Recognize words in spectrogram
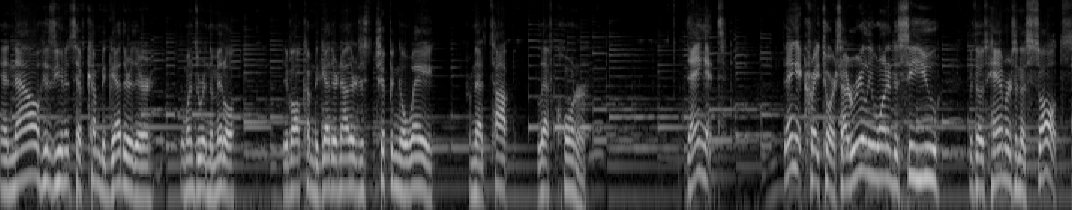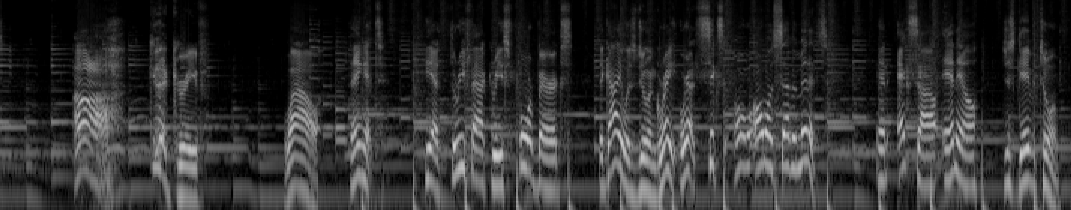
And now his units have come together there. The ones who are in the middle. They've all come together. Now they're just chipping away from that top left corner. Dang it. Dang it, Kratos. I really wanted to see you with those hammers and assaults. Ah, oh, good grief. Wow. Dang it. He had three factories, four barracks. The guy was doing great. We're at six, almost seven minutes. And Exile NL just gave it to him.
